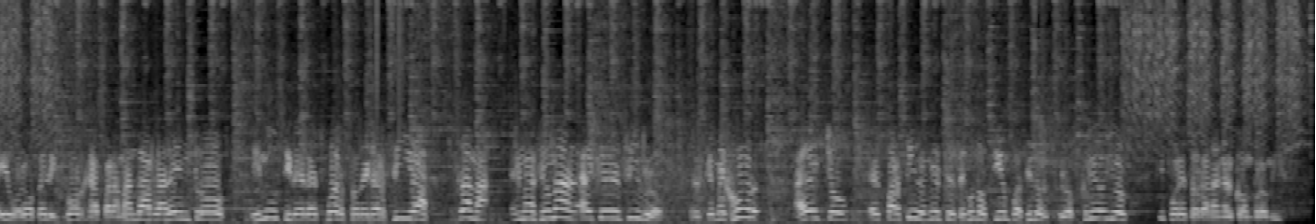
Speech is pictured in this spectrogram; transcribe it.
Ahí voló Félix Borja para mandarla adentro. Inútil el esfuerzo de García. Gana el Nacional, hay que decirlo. El que mejor ha hecho el partido en este segundo tiempo ha sido los criollos y por eso ganan el compromiso.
